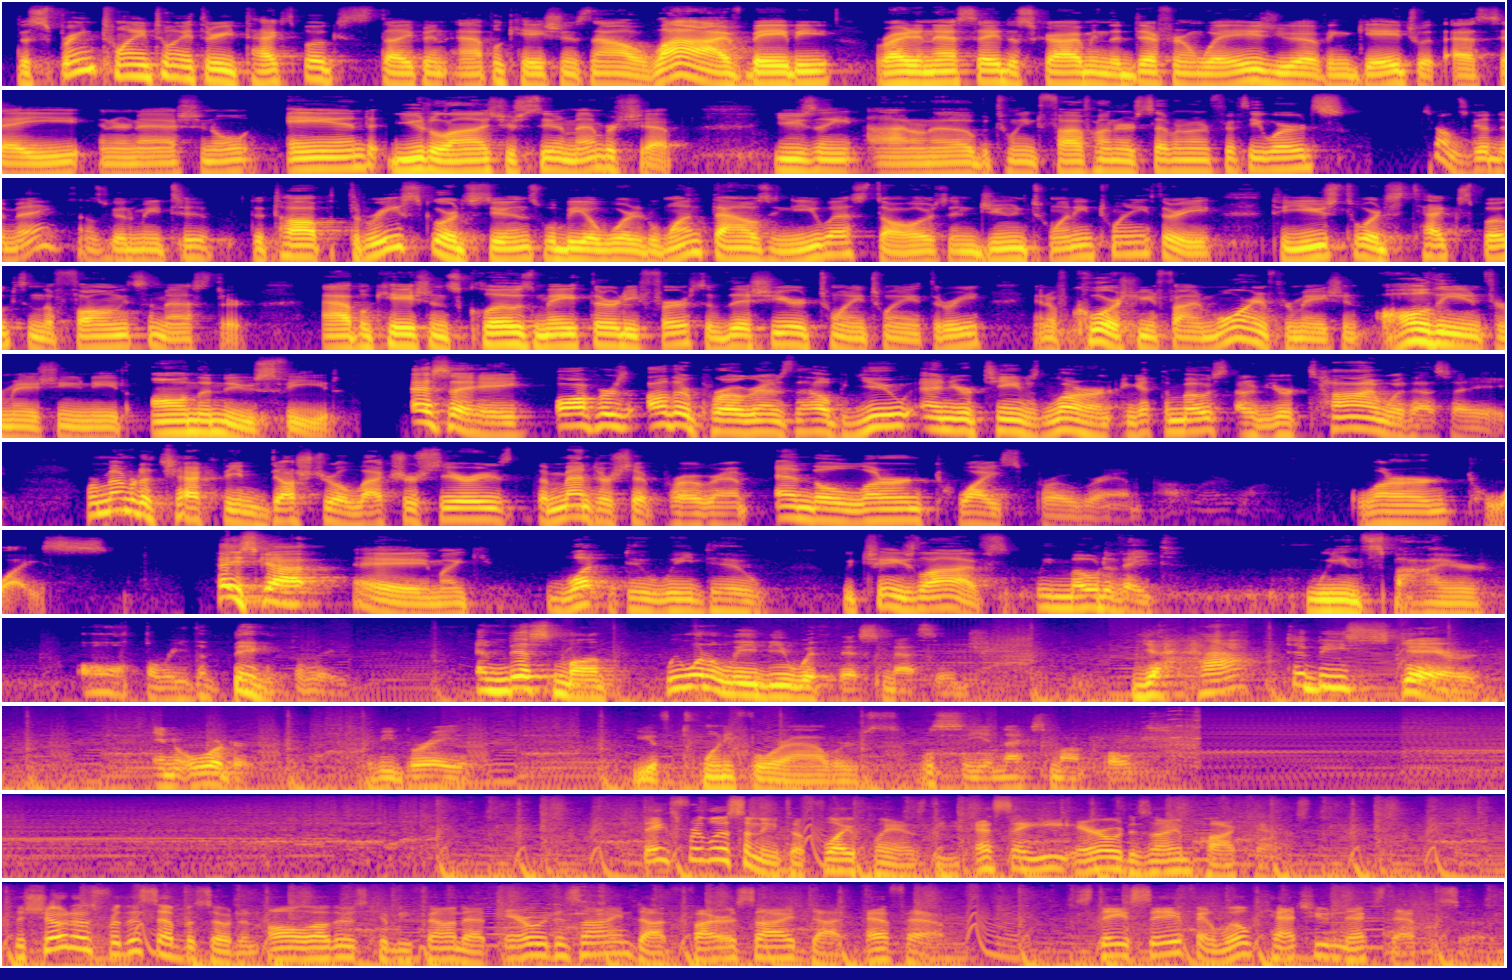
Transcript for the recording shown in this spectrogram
The spring 2023 textbook stipend application is now live, baby. Write an essay describing the different ways you have engaged with SAE International and utilize your student membership using, I don't know, between 500 750 words. Sounds good to me. Sounds good to me too. The top three scored students will be awarded 1,000 US dollars in June 2023 to use towards textbooks in the following semester. Applications close May 31st of this year, 2023. And of course, you can find more information, all the information you need on the newsfeed. SAE offers other programs to help you and your teams learn and get the most out of your time with SAE. Remember to check the Industrial Lecture Series, the Mentorship Program, and the Learn Twice program. Learn twice. Hey, Scott, Hey, Mike, what do we do? we change lives, We motivate. we inspire. All three, the big three. And this month, we want to leave you with this message You have to be scared in order to be brave. You have 24 hours. We'll see you next month, folks. Thanks for listening to Flight Plans, the SAE Aero Design Podcast. The show notes for this episode and all others can be found at aerodesign.fireside.fm. Stay safe, and we'll catch you next episode.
